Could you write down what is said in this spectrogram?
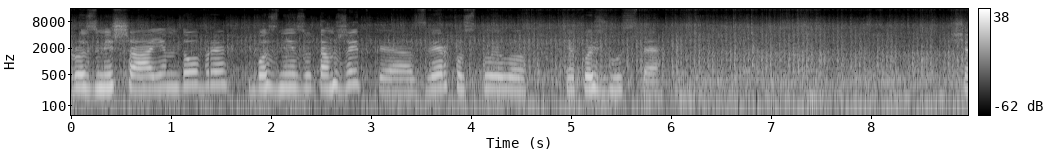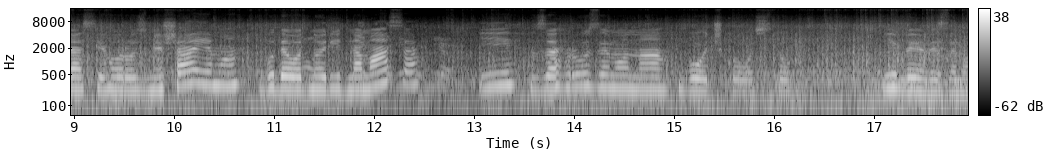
розмішаємо добре, бо знизу там жидке, а зверху сплило якось густе. Зараз його розмішаємо, буде однорідна маса і загрузимо на бочку ось ту і вивеземо.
